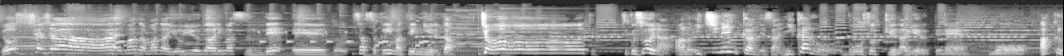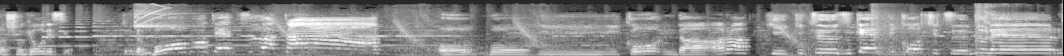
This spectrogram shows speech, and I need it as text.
よっしゃ、じゃあ、まだまだ余裕がありますんで、えっ、ー、と、早速今手に入れた、じゃーって、すごいな。あの、1年間でさ、2回も剛速球投げるってね、もう、悪の所業ですよ。ということで、桃鉄アタック思い込んだら引き続けて腰潰れる。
